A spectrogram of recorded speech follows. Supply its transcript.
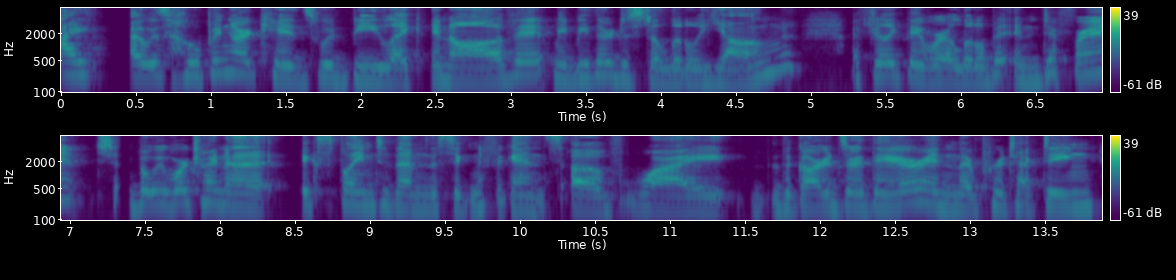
I, I was hoping our kids would be like in awe of it. Maybe they're just a little young. I feel like they were a little bit indifferent, but we were trying to explain to them the significance of why the guards are there and they're protecting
